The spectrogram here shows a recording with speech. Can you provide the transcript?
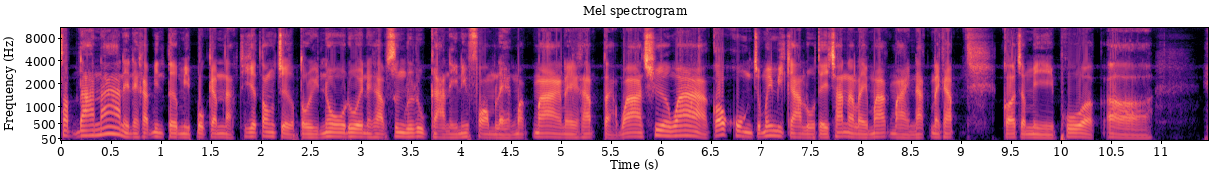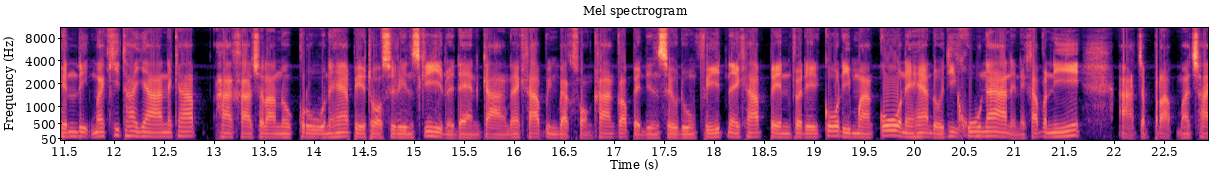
สัปดาห์หน้าเนี่ยนะครับอินเตอร์มีโปรแกรมหนักที่จะต้องเจอกับโตริโน่ด้วยนะครับ ซึ่งฤดูกาลนี้นี่ฟอร์มแรงมากๆเลยครับ แต่ว่าเชื่อว่าก็คงจะไม่มีการโรเตชันอะไรมากมายนักนะครับ ก็จะมีพวกเอ่อ เฮนริกมาคิทายานนะครับ ฮาคาชลาโนกรูนะฮะ เปโตรซิรินสกี้อยู่ในแดนกลางนะครับ วิงแบ็กสองข้างก็เป็นดินเซลดูมฟิตนะครับ เป็นเฟเดโกดิมาโกนะฮะ โดยที่คู่หน้าเนี่ยนะครับ วันนี้อาจจะปรับมาใช้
